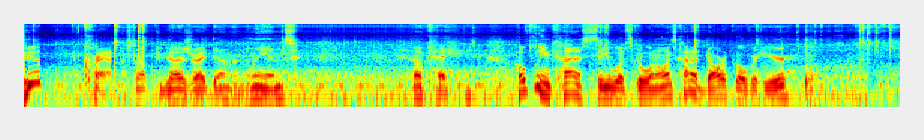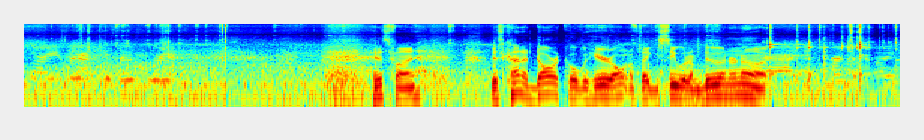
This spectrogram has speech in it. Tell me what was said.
Yep. Crap. I dropped you guys right down on the lens. Okay. Hopefully you can kind of see what's going on. It's kind of dark over here. Sorry, I forgot to get those for you. It's fine. It's kind of dark over here. I don't know if they can see what I'm doing or not. Yeah, I didn't charge that light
